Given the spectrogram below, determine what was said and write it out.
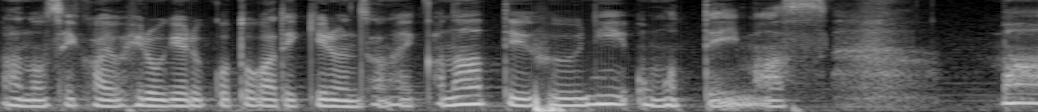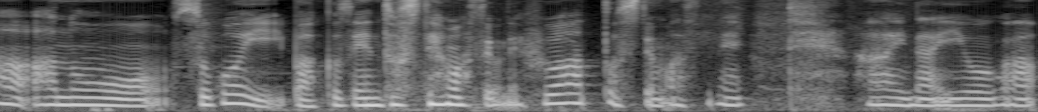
あの世界を広げることができるんじゃないかなっていうふうに思っています。まああのすごい漠然としてますよね ふわっとしてますねはい内容が。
